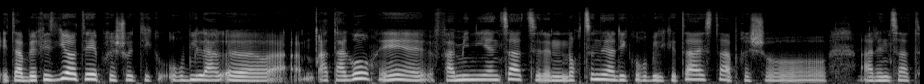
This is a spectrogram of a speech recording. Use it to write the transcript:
eta berriz diote presoetik urbila uh, atago eh, familientzat zeren lortzen dirarik urbilketa ez da preso arentzat,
